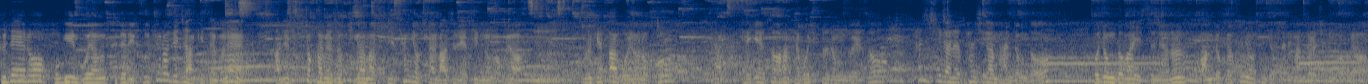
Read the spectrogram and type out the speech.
그대로 고기 모양은 그대로 있고 줄어들지 않기 때문에 아주 촉촉하면서 기가 막힌 삼겹살 맛을 낼 수 있는 거고요. 그렇게 딱 올려놓고 약 100에서 한 150도 정도에서 1시간에서 1시간 반 정도 그 정도만 있으면은 완벽한 훈용 삼겹살이 만들어지는 거고요.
